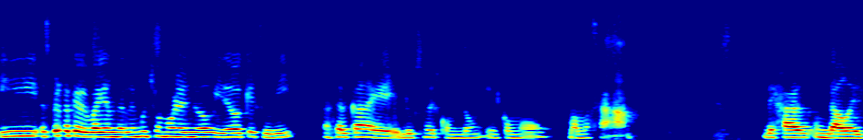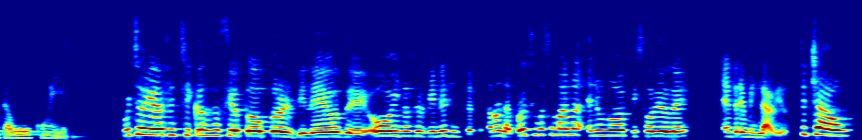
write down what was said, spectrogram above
Y espero que vayan a darle mucho amor al nuevo video que subí acerca del uso del condón y cómo vamos a dejar un lado del tabú con ello. Muchas gracias chicos, eso ha sido todo por el video de hoy. No se olviden de sintonizarnos la próxima semana en un nuevo episodio de Entre mis labios. Chao, chao.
